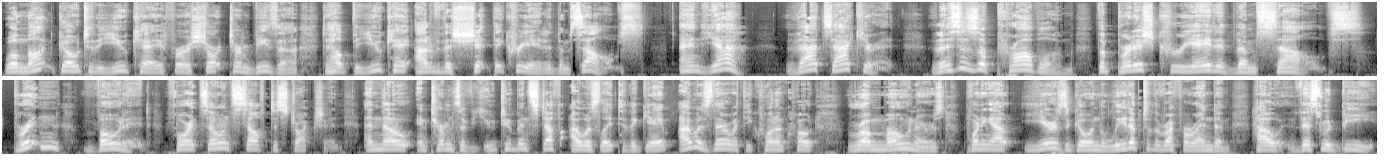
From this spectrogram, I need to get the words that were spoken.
will not go to the UK for a short term visa to help the UK out of the shit they created themselves. And yeah, that's accurate. This is a problem the British created themselves. Britain voted for its own self destruction. And though, in terms of YouTube and stuff, I was late to the game, I was there with the quote unquote Remoaners pointing out years ago in the lead up to the referendum how this would be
